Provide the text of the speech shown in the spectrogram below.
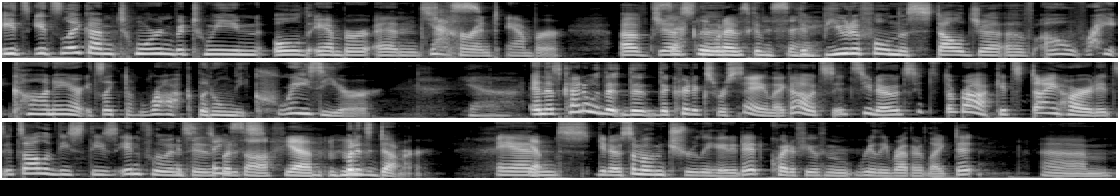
It's it's like I'm torn between old Amber and Yes. current Amber. Of just Exactly the- what I was gonna say. The beautiful nostalgia of oh right, Con Air. It's like The Rock, but only crazier. Yeah. And that's kind of what the, the, the critics were saying, like, oh, it's it's you know, it's it's The Rock, it's Die Hard, it's it's all of these these influences, but it's off. Yeah. mhm. but it's dumber. And you know, some of them truly hated it. Quite a few of them really rather liked it. Um,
